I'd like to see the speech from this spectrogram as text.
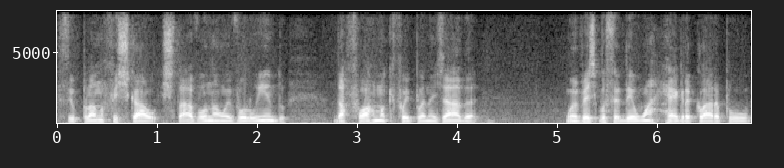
se o plano fiscal estava ou não evoluindo da forma que foi planejada, uma vez que você deu uma regra clara para o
